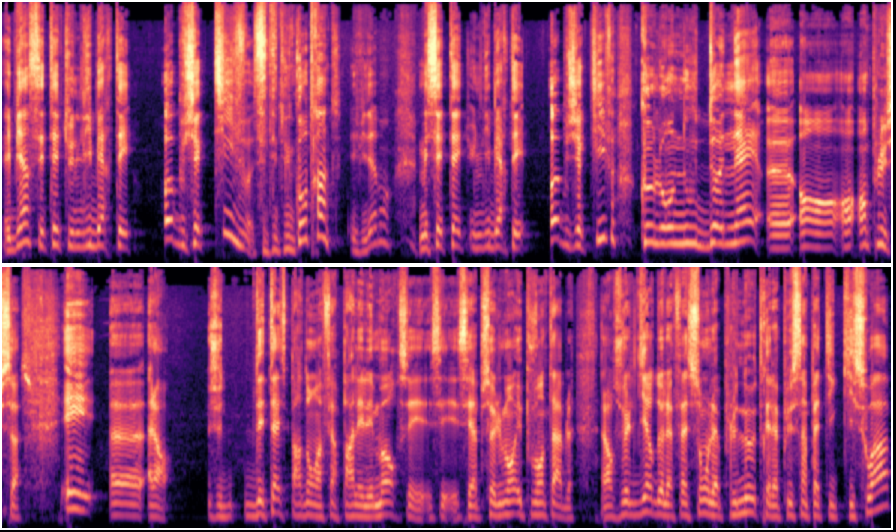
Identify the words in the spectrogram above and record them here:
eh bien c'était une liberté objective, c'était une contrainte, évidemment, mais c'était une liberté objective que l'on nous donnait euh, en, plus. Et euh, alors, je déteste, pardon, à faire parler les morts, c'est absolument épouvantable. Alors, je vais le dire de la façon la plus neutre et la plus sympathique qui soit.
